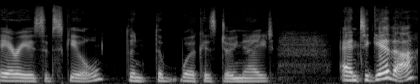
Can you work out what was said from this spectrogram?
areas of skill the, the workers do need. And together,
